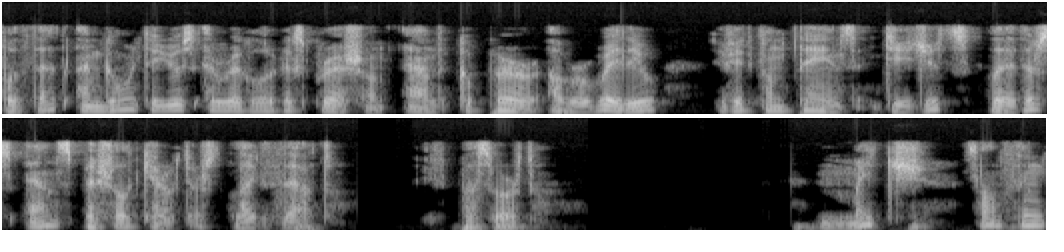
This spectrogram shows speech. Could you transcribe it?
For that I'm going to use a regular expression and compare our value if it contains digits, letters and special characters, like that. If password match something,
